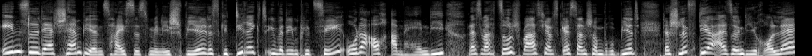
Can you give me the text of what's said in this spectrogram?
Insel der Champions heißt das Minispiel. Das geht direkt über den PC oder auch am Handy. Und das macht so Spaß. Ich habe es gestern schon probiert. Da schlüpft ihr also in die Rolle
